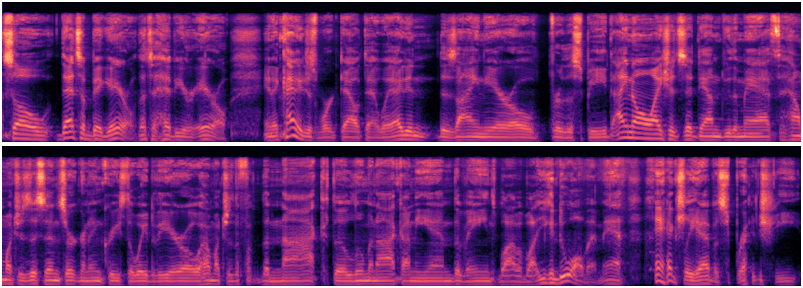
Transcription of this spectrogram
So that's a big arrow. That's a heavier arrow. And it kind of just worked out that way. I didn't design the arrow for the speed. I know I should sit down and do the math. How much is this insert going to increase the weight of the arrow? How much is the, the nock, the lumenok on the end, the vanes, blah, blah, blah. You can do all that math. I actually have a spreadsheet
